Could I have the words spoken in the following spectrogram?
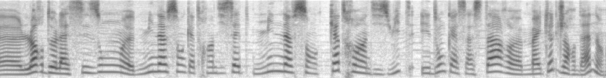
euh, lors de la saison euh, 1997-1998 et donc à sa star euh, Michael Jordan.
